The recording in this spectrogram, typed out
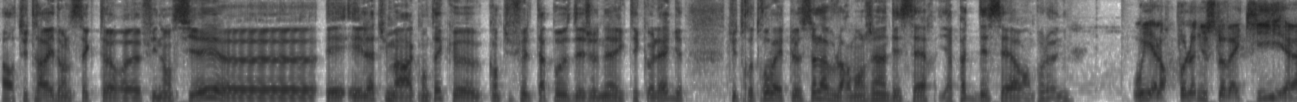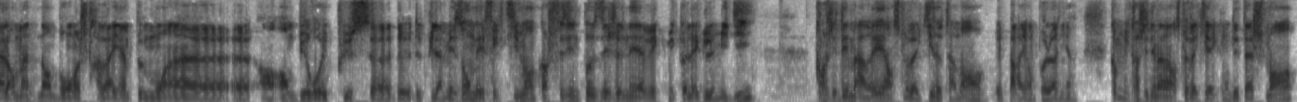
Alors tu travailles dans le secteur euh, financier euh, et, et, là tu m'as raconté que quand tu fais ta pause déjeuner avec tes collègues, tu te retrouves à être le seul à vouloir manger un dessert. Il n'y a pas de dessert en Pologne? Oui, alors Pologne ou Slovaquie. Euh, alors maintenant, bon, je travaille un peu moins euh, en, en, bureau et plus euh, de, depuis la maison, mais effectivement, quand je faisais une pause déjeuner avec mes collègues le midi, quand j'ai démarré en Slovaquie notamment, et pareil en Pologne, hein, comme mais quand j'ai démarré en Slovaquie avec mon détachement,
